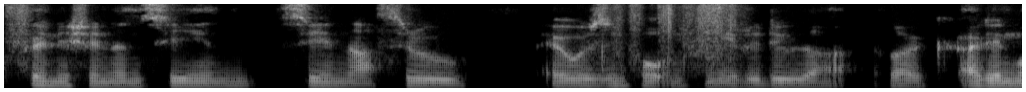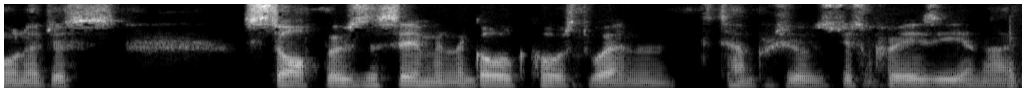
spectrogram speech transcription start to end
finishing and seeing seeing that through, it was important for me to do that. Like, I didn't want to just stop. It was the same in the Gold Coast when the temperature was just crazy and I,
